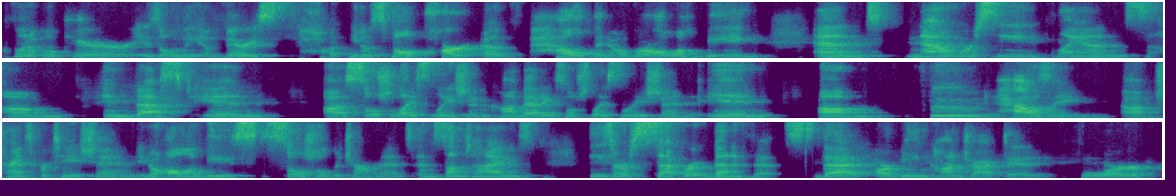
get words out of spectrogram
clinical care is only a very you know small part of health and overall well-being and now we're seeing plans um, invest in uh, social isolation combating social isolation in um, food housing um, transportation you know all of these social determinants and sometimes these are separate benefits that are being contracted for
